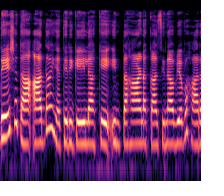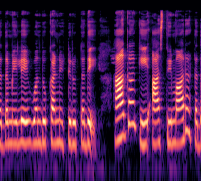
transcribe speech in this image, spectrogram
ದೇಶದ ಆದಾಯ ತೆರಿಗೆ ಇಲಾಖೆ ಇಂತಹ ಹಣಕಾಸಿನ ವ್ಯವಹಾರದ ಮೇಲೆ ಒಂದು ಕಣ್ಣಿಟ್ಟಿರುತ್ತದೆ. ಹಾಗಾಗಿ ಆಸ್ತಿ ಮಾರಾಟದ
